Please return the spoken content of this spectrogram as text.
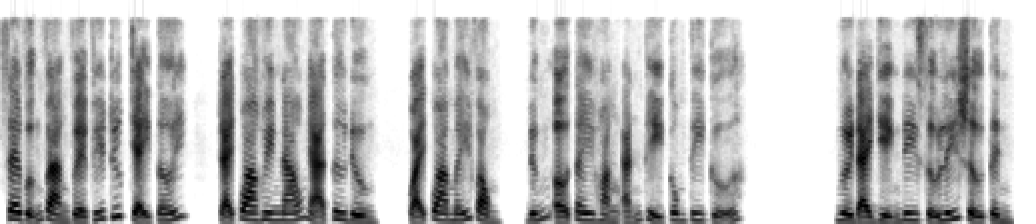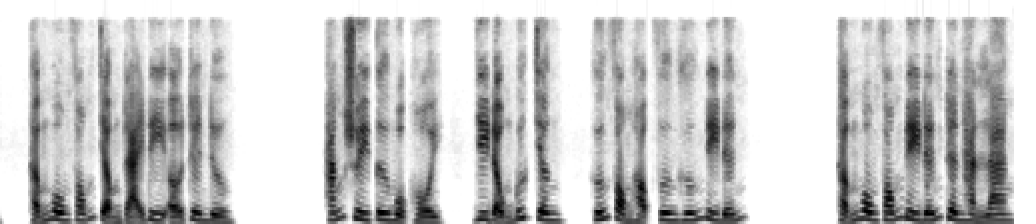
Xe vững vàng về phía trước chạy tới, trải qua huyên náo ngã tư đường, quải qua mấy vòng, đứng ở Tây Hoàng ảnh thị công ty cửa. Người đại diện đi xử lý sự tình, thẩm ngôn phóng chậm rãi đi ở trên đường. Hắn suy tư một hồi, di động bước chân, hướng phòng họp phương hướng đi đến. Thẩm ngôn phóng đi đến trên hành lang,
